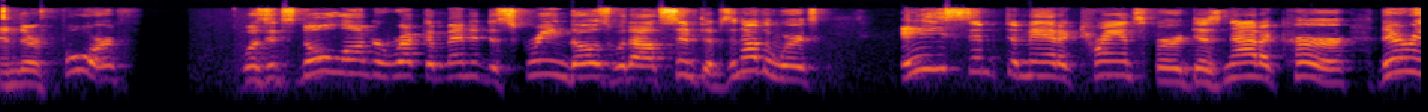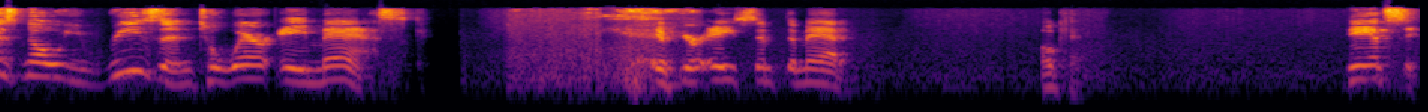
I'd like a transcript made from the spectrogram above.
And their fourth was it's no longer recommended to screen those without symptoms. In other words, asymptomatic transfer does not occur. There is no reason to wear a mask if you're asymptomatic. Okay. Nancy,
